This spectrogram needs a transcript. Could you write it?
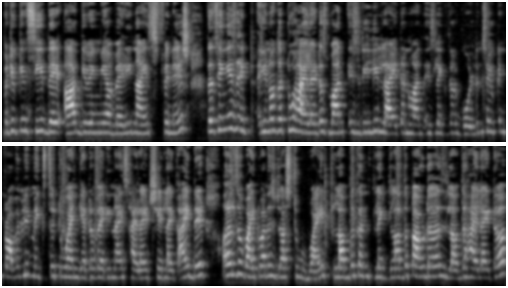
but you can see they are giving me a very nice finish. The thing is it you know the two highlighters one is really light and one is like the golden. So you can probably mix the two and get a very nice highlight shade like i did. Or else the white one is just too white. Love the like love the powders love the highlighter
